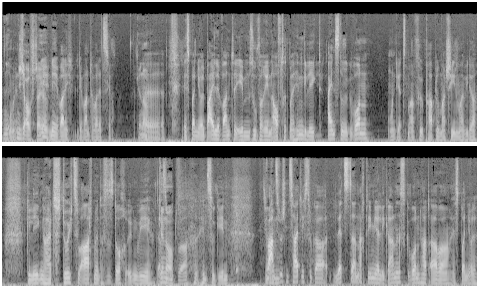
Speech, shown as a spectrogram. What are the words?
Moment. Nicht Aufsteiger. Nee, nee, war nicht. Levante war letztes Jahr. Genau. Äh, Espanyol bei Levante eben souveränen Auftritt mal hingelegt. 1-0 gewonnen. Und jetzt mal für Pablo Machin mal wieder Gelegenheit durchzuatmen, dass es doch irgendwie ganz genau. gut war, hinzugehen. Sie waren zwischenzeitlich sogar letzter, nachdem ja Leganes gewonnen hat, aber Espanyol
